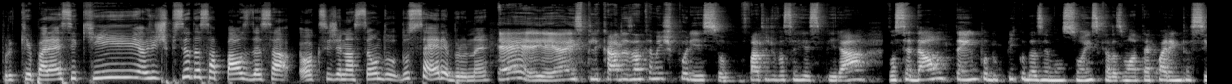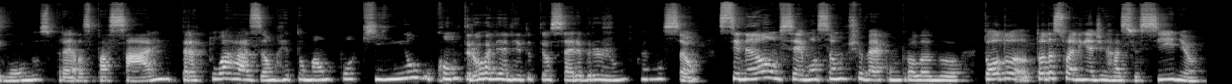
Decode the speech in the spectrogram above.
Porque parece que a gente precisa dessa pausa, dessa oxigenação do, do cérebro, né? É, é explicado exatamente por isso. O fato de você respirar, você dá um tempo do pico das emoções, que elas vão até 40 segundos para elas passarem, para tua razão retomar um pouquinho o controle ali do teu cérebro junto com a emoção. Se não, se a emoção estiver controlando todo, toda a sua linha de raciocínio,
